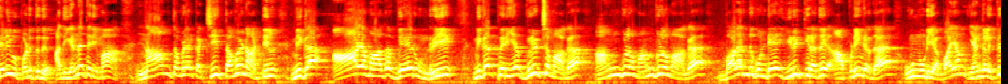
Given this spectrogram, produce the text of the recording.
தெளிவுபடுத்துது. அது என்ன தெரியுமா? நாம் தமிழர் கட்சி தமிழ்நாட்டில் மிக ஆழமாக வேரூன்றி மிகப்பெரிய விருட்சமாக அங்குலம் அங்குலமாக வளர்ந்து கொண்டே இருக்கிறது அப்படிங்கிறத உன்னுடைய பயம் எங்களுக்கு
